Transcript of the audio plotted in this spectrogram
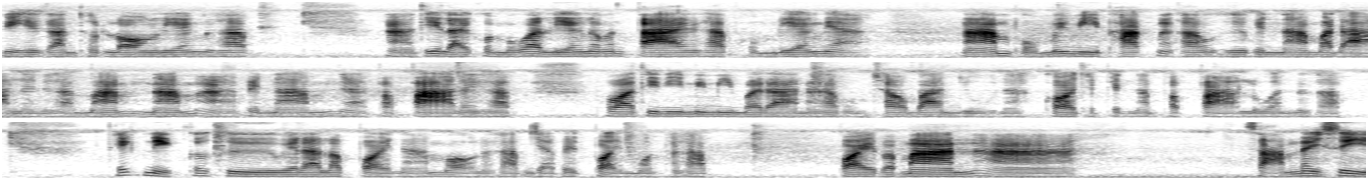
นี่คือการทดลองเลี้ยงนะครับ ที่หลายคนบอกว่าเลี้ยงแล้วมันตายนะครับ ผมเลี้ยงเนี่ยน้ำผมไม่มีพักนะครับก็คือเป็นน้ำบาดาลเลยนะครับ น้ำน้ำอ่าเป็นน้ำอ่าประปาเลยครับ เพราะว่าที่นี่ไม่มีบาดาลนะครับ ผมเช่าบ้านอยู่นะก็จะเป็นน้ำประปาล้วนนะครับ เทคนิคก็คือเวลาเราปล่อยน้ำออกนะครับ อย่าไปปล่อยหมดนะครับ ปล่อยประมาณอ่าสามในสี่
